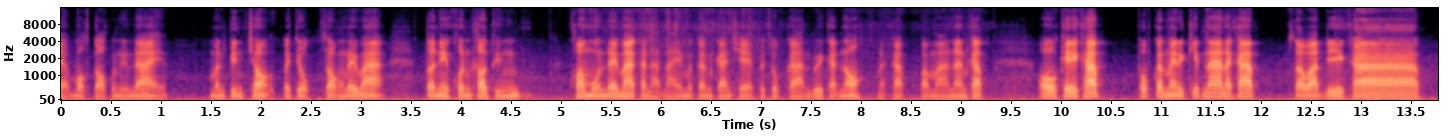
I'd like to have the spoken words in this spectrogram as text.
จะบอกต่อคนอื่นได้ มันเป็นช่องกระจกส่องได้ว่า ตอนนี้คนเข้าถึง ข้อมูลได้มากขนาดไหนมากันการแชร์ประสบการณ์ด้วยกันเนาะนะครับ ประมาณนั้นครับ โอเคครับ พบกันใหม่ในคลิปหน้านะครับ สวัสดีครับ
